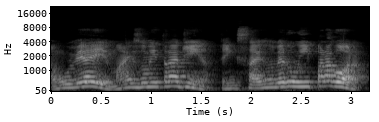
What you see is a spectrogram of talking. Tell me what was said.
Vamos ver aí, mais uma entradinha. Tem que sair o número ímpar agora.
